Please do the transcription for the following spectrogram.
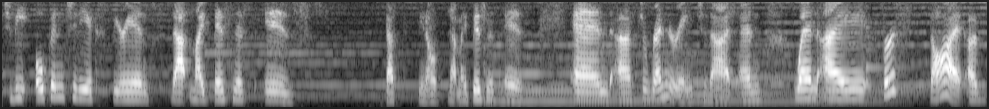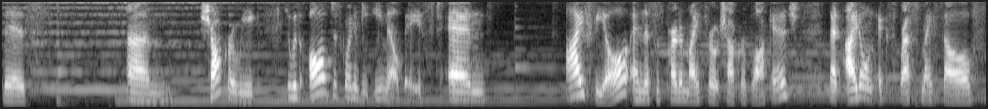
to be open to the experience that my business is. That's, you know, that my business is. And uh, surrendering to that. And when I first thought of this, um, chakra week, it was all just going to be email based. And I feel, and this is part of my throat chakra blockage, that I don't express myself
